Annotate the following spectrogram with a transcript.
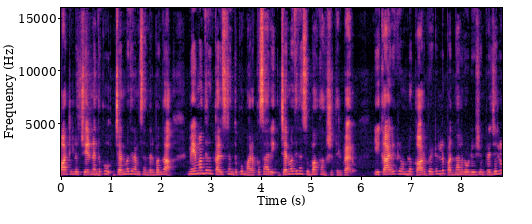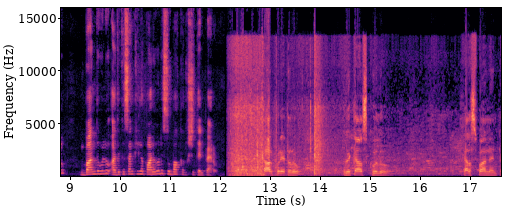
పార్టీలో చేరినందుకు జన్మదినం సందర్భంగా మేమందరం కలిసినందుకు మరొకసారి జన్మదిన శుభాకాంక్ష తెలిపారు. ఈ కార్యక్రమంలో కార్పొరేటర్లు పద్నాలుగవ డివిజన్ ప్రజలు బంధువులు అధిక సంఖ్యలో పాల్గొని శుభాకాంక్ష తెలిపారు. కార్పొరేటరు వికాస్ స్కూలు కరస్పాండెంట్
